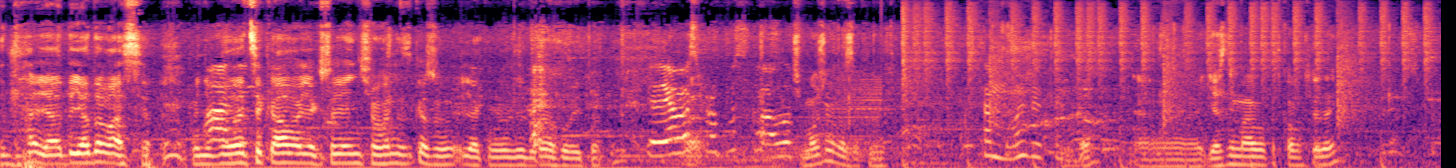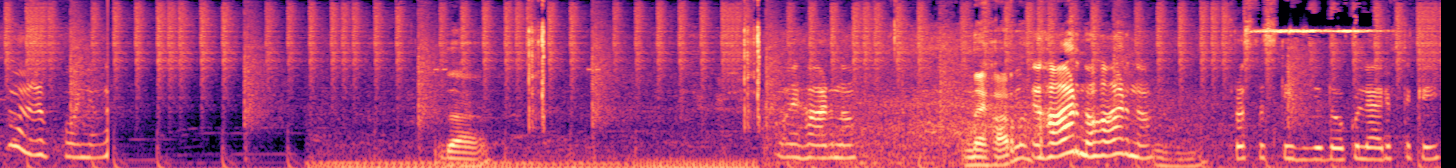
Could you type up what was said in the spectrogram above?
Да, я, я до вас. Мені А, було ну- цікаво, якщо я нічого не скажу, як ви відреагуєте. Я, я вас пропускала. Чи можу я вас запинити? Там можете. Да? Е, я знімаю випадкових людей? Ну, вже поняли. Да. Ой, гарно. Не гарно? Гарно, гарно. Просто слід до окулярів такий.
